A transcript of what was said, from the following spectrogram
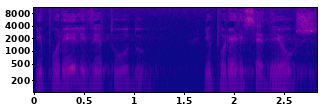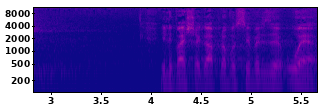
e por Ele ver tudo, e por Ele ser Deus, Ele vai chegar para você e vai dizer: Ué,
